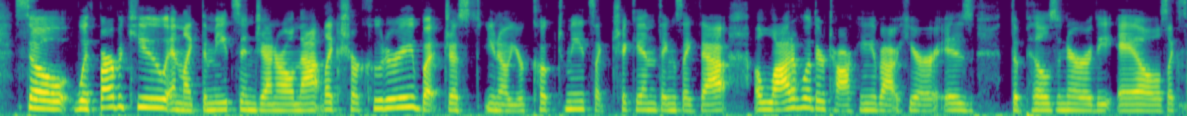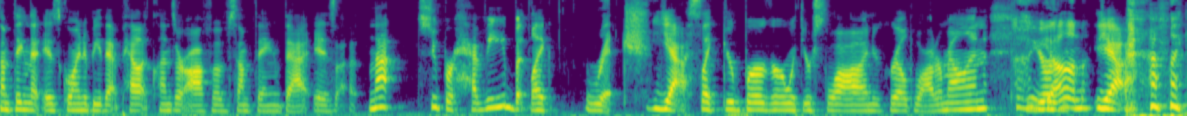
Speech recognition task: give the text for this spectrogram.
so with barbecue and like the meats in general, not like charcuterie, but just, you know, your cooked meats like chicken, things like that. A lot of what they're talking about here is the pilsner, the ales, like something that is going to be that palate cleanser off of something that is uh, not super heavy, but like rich. Yes, like your burger with your slaw and your grilled watermelon. Your- Yum. Yeah. I'm like,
